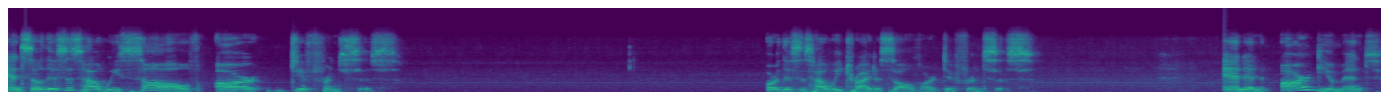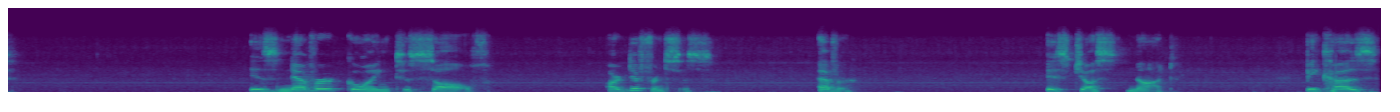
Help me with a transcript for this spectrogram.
And so this is how we solve our differences. or this is how we try to solve our differences. And an argument is never going to solve our differences, ever. It's just not. Because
